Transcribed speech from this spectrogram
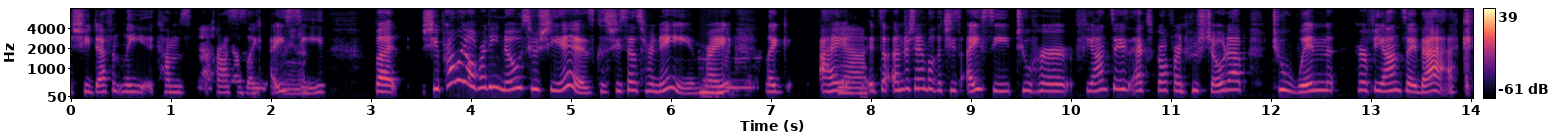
she definitely comes Yeah, across as like icy, but she probably already knows who she is because she says her name, right? Mhm. Like I Yeah. it's understandable that she's icy to her fiance's ex-girlfriend who showed up to win her fiance back.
